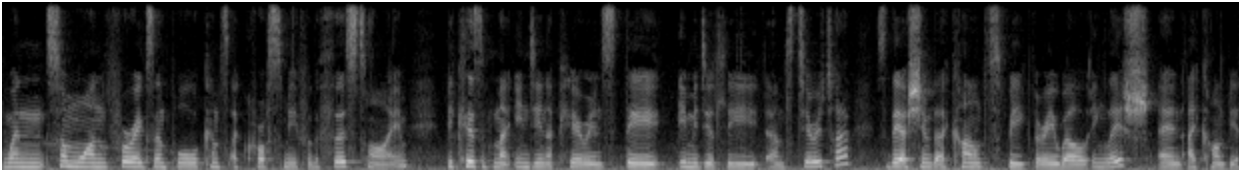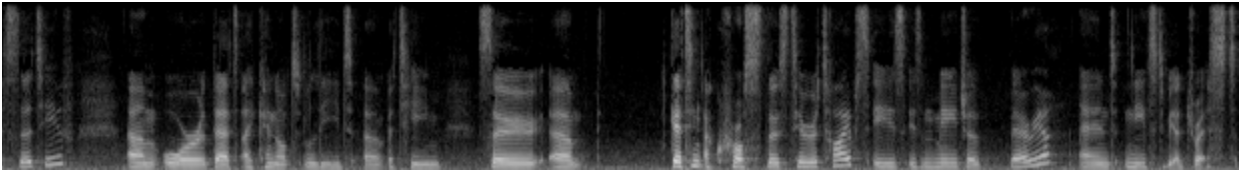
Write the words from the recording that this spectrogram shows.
When someone, for example, comes across me for the first time, because of my Indian appearance, they immediately um, stereotype. So they assume that I can't speak very well English and I can't be assertive, um, or that I cannot lead uh, a team. So um, getting across those stereotypes is, is a major barrier and needs to be addressed.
